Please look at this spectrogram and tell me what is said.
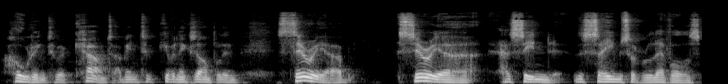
holding to account. I mean, to give an example, in Syria, Syria has seen the same sort of levels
